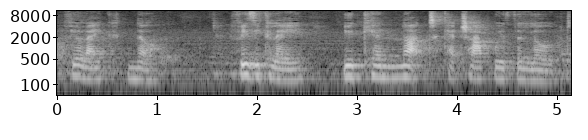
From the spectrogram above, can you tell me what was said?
I feel like no. Physically, you cannot catch up with the load.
